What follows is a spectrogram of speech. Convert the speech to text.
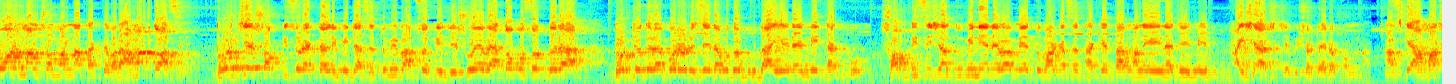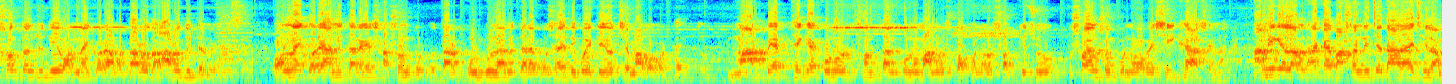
তোর মান সম্মান না থাকতে পারে, আমার তো আছে। ধৈর্যের সব কিছুর একটা লিমিট আছে। তুমি ভাবছ কি যে সোয়েব এত বছর ধরে ধৈর্য ধরে পড়ে রয়েছে, এটা বোধহয় বুধাই, এটা এমনি থাকব। সব ডিসিশন তুমি নিয়ে নেবা, মেয়ে তোমার কাছে থাকে, তার মানে এই না যে মেয়ে ভাইসে আসছে, বিষয়টা এরকম না। আজকে আমার সন্তান যদি অন্যায় করে, আমার তারও আরও আরও দুইটা মেয়ে আছে। অন্যায় করে আমি তারাকে শাসন করব। তার ভুলগুলো আমি তারা বোঝাই দিব, এটাই হচ্ছে মা বাবার দায়িত্ব। মার পেট থেকে কোনো সন্তান, কোনো মানুষ কখনো সবকিছু স্বয়ংসম্পূর্ণভাবে শিখে আসে না। আমি গেলাম ঢাকায়, বাসার নিচে দাঁড়াইছিলাম,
